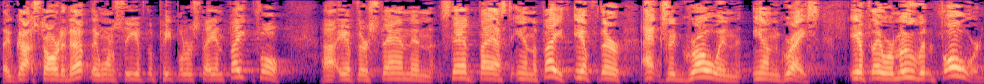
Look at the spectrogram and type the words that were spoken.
they've got started up. They want to see if the people are staying faithful. Uh, if they're standing steadfast in the faith, if they're actually growing in grace, if they were moving forward,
